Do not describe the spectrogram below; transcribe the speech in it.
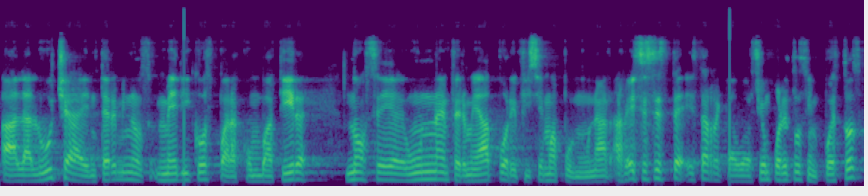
a la lucha en términos médicos para combatir no sé, una enfermedad por efisema pulmonar. A veces este, esta recaudación por estos impuestos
